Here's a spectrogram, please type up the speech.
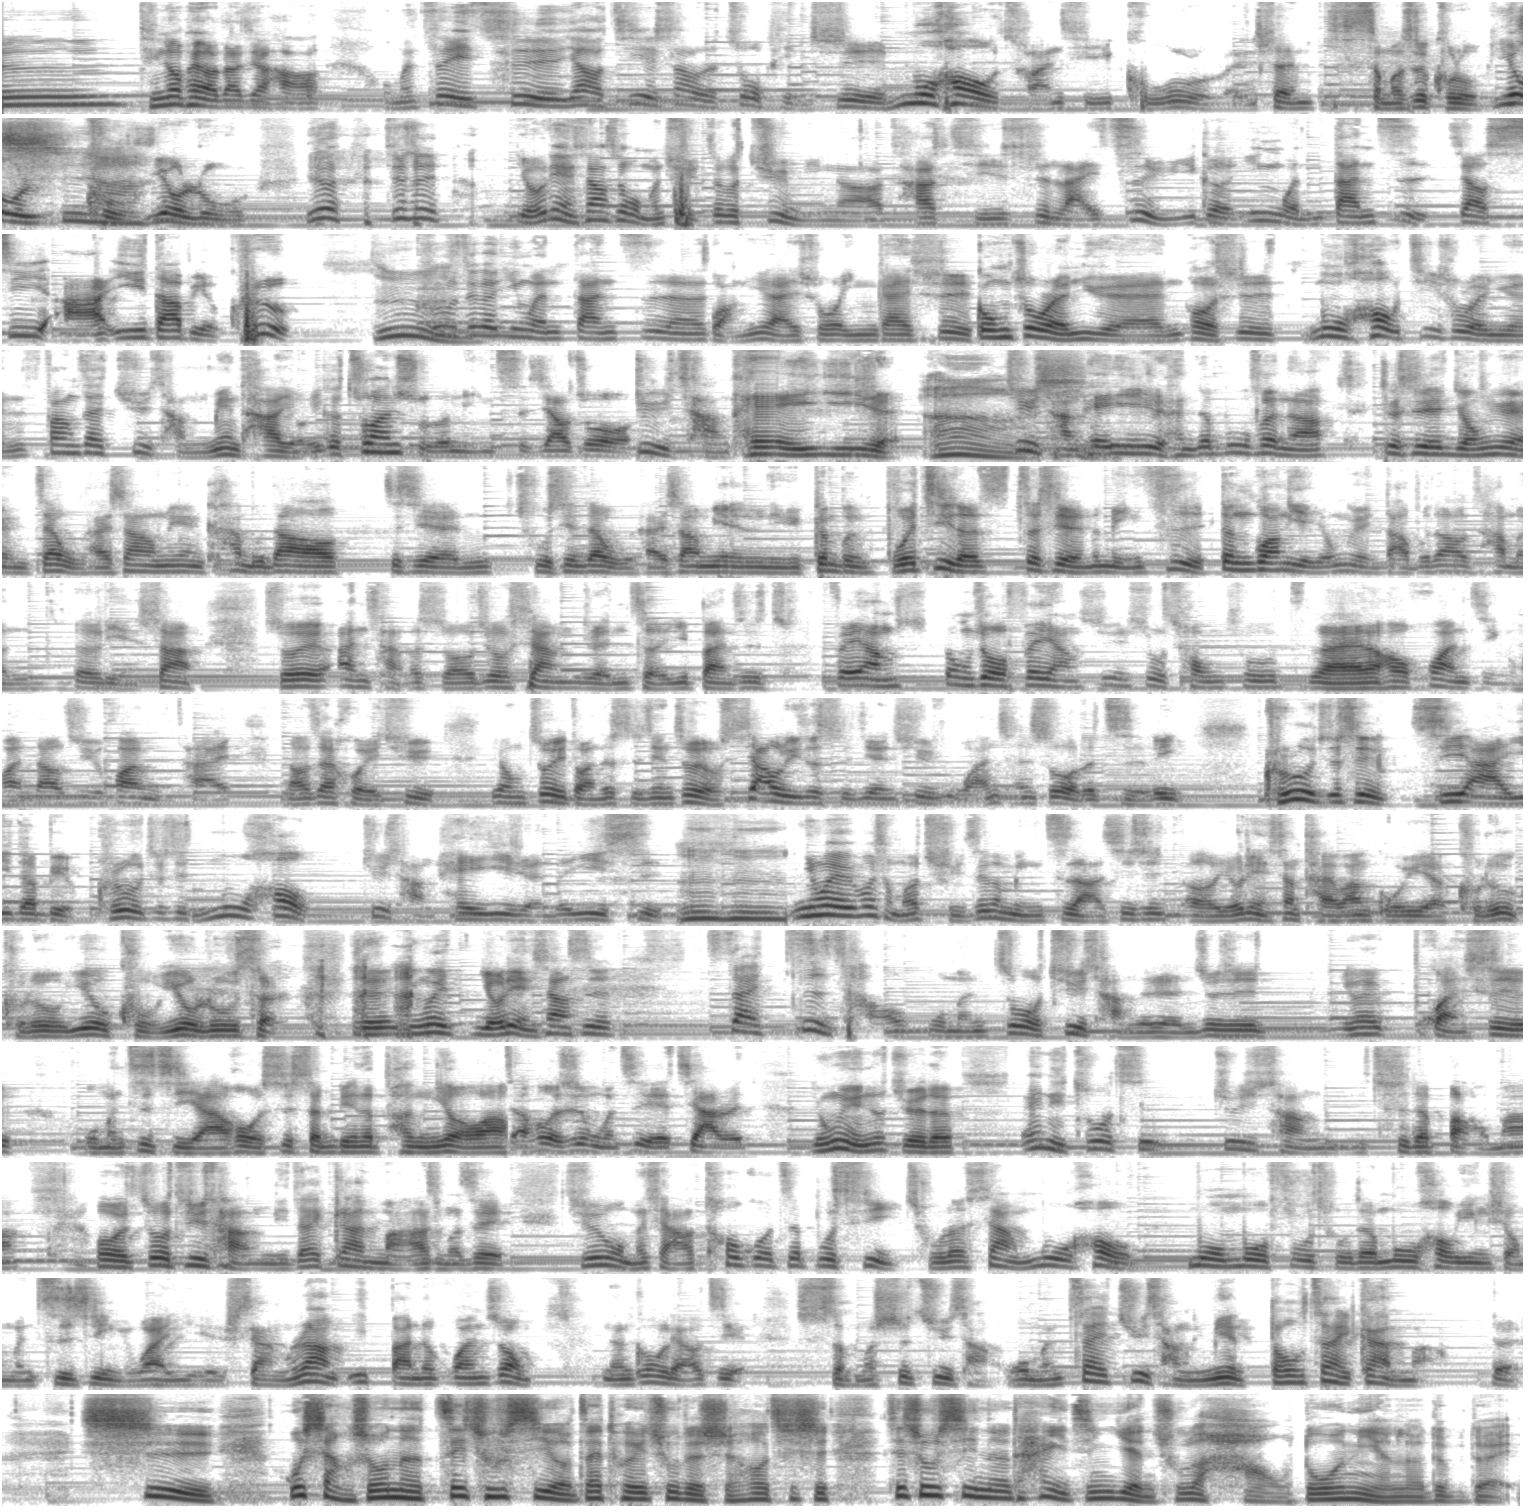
听众朋友，大家好。我们这一次要介绍的作品是幕后传奇《苦鲁人生》。什么是苦鲁？又苦又鲁，因为就是有点像是我们取这个剧名啊，它其实是来自于一个英文单字，叫 C R E W Crew。嗯，crew 这个英文单字呢，广义来说应该是工作人员或者是幕后技术人员，放在剧场里面，它有一个专属的名词，叫做剧场黑衣人啊。剧场黑衣人的部分呢，就是永远在舞台上面看不到。这些人出现在舞台上面，你根本不会记得这些人的名字，灯光也永远打不到他们的脸上，所以暗场的时候就像忍者一般，就是非常动作非常迅速冲出来，然后换景、换道具、换舞台，然后再回去，用最短的时间、最有效率的时间去完成所有的指令。Crew 就是 C R E W，Crew 就是幕后。剧场黑衣人的意思，嗯哼，因为为什么取这个名字啊？其实呃，有点像台湾国语啊，苦路苦路，又苦又 loser，就是因为有点像是在自嘲我们做剧场的人，就是因为不管是我们自己啊，或者是身边的朋友啊，或者是我们自己的家人，永远就觉得，哎，你做次。剧场你吃得饱吗？或者做剧场你在干嘛？什么之类？其实我们想要透过这部戏，除了向幕后默默付出的幕后英雄们致敬以外，也想让一般的观众能够了解什么是剧场，我们在剧场里面都在干嘛。对，是我想说呢，这出戏有在推出的时候，其实这出戏呢，它已经演出了好多年了，对不对？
